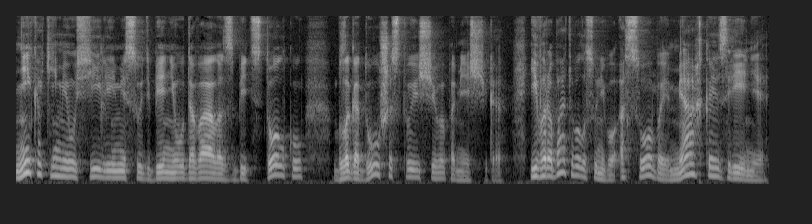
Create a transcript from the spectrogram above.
Никакими усилиями судьбе не удавалось сбить с толку благодушествующего помещика. И вырабатывалось у него особое, мягкое зрение,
